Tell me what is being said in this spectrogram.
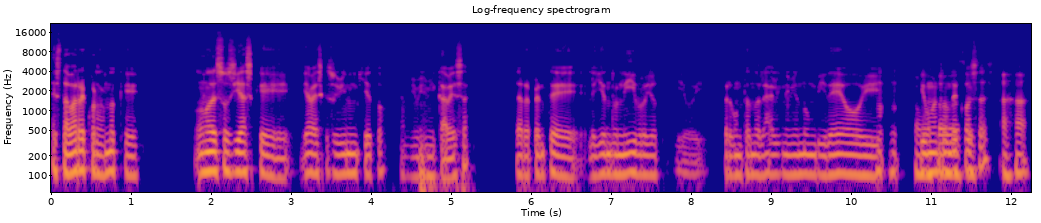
estaba recordando que uno de esos días que ya ves que soy bien inquieto en mi en mi cabeza, de repente leyendo un libro y otro libro, y preguntándole a alguien, y viendo un video, y un montón de cosas. ajá,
